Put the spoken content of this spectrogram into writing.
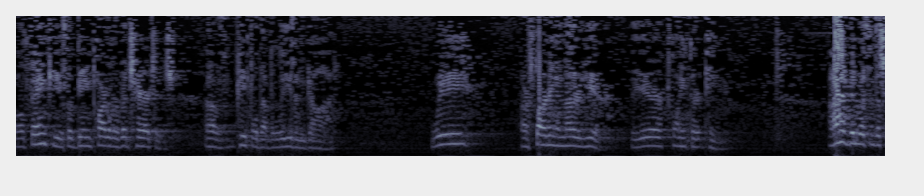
Well, thank you for being part of a rich heritage of people that believe in God. We are starting another year, the year 2013. I have been within this,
